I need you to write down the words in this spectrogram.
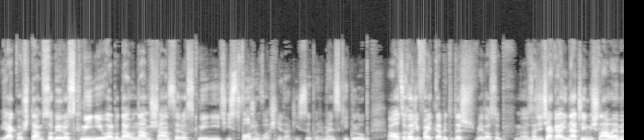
jakoś tam sobie rozkminił, albo dał nam szansę rozkminić i stworzył właśnie taki super męski klub. A o co chodzi w Fight Clubie, to też wiele osób, no, za dzieciaka inaczej myślałem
